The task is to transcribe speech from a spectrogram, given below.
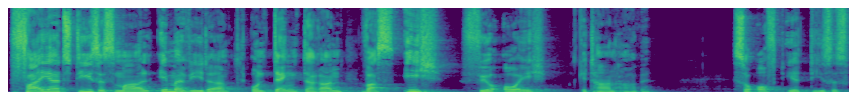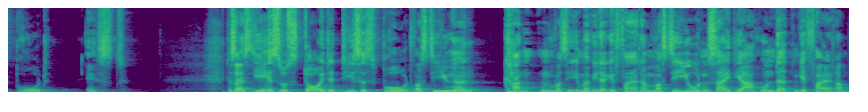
Feiert dieses Mal immer wieder und denkt daran, was ich für euch getan habe, so oft ihr dieses Brot esst. Das heißt, Jesus deutet dieses Brot, was die Jünger kannten, was sie immer wieder gefeiert haben, was die Juden seit Jahrhunderten gefeiert haben.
